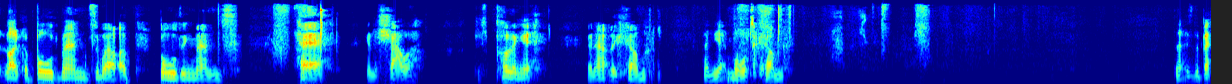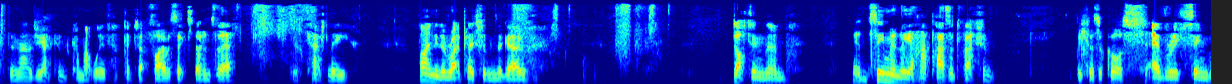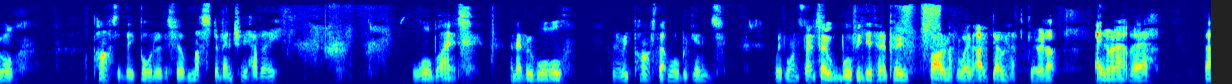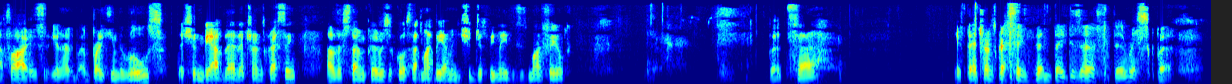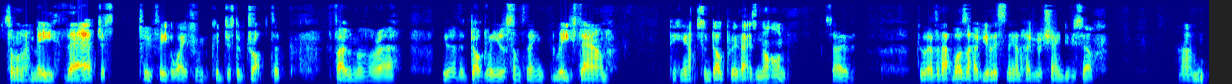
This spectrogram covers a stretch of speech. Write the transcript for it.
like a bald man's, well, a balding man's hair in the shower, just pulling it, and out they come, and yet more to come. That is the best analogy I can come up with. I picked up five or six stones there, just casually finding the right place for them to go, dotting them in seemingly a haphazard fashion, because of course every single part of the border of this field must eventually have a wall by it and every wall and every part of that wall begins with one stone. So Wolfie did her poo far enough away that I don't have to clear it up. Anyone out there that far is, you know, breaking the rules. They shouldn't be out there. They're transgressing. Other stone clearers, of course, that might be. I mean, it should just be me. This is my field. But uh, if they're transgressing, then they deserve the risk. But someone like me there, just two feet away from, could just have dropped a phone or uh, you know, the dog lead or something, reach down, picking up some dog poo. That is not on. So, whoever that was, I hope you're listening and I hope you're ashamed of yourself. Um,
